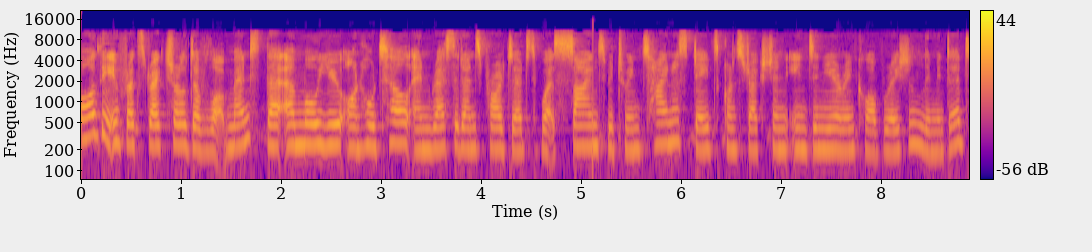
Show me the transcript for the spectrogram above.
For the infrastructural development, the MOU on hotel and residence projects was signed between China State Construction Engineering Corporation Limited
